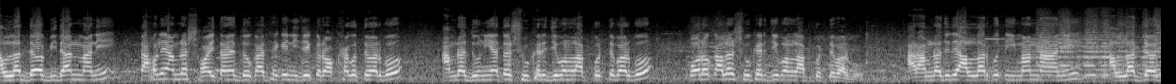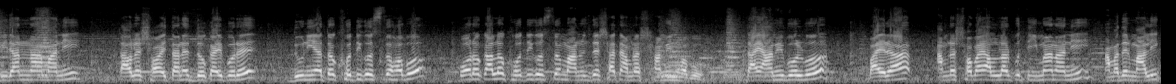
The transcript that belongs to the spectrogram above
আল্লাহর দেওয়া বিধান মানি, তাহলে আমরা শয়তানের দোকা থেকে নিজেকে রক্ষা করতে পারব, আমরা দুনিয়াতে সুখের জীবন লাভ করতে পারব, পরকালও সুখের জীবন লাভ করতে পারব। আর আমরা যদি আল্লাহর প্রতি ইমান না আনি, আল্লাহর দেওয়া বিধান না মানি তাহলে শয়তানের দোকায় পড়ে দুনিয়াতেও ক্ষতিগ্রস্ত হব, পরকালও ক্ষতিগ্রস্ত মানুষদের সাথে আমরা সামিল হব। তাই আমি বলব বাইরা আমরা সবাই আল্লাহর প্রতি ইমান আনি, আমাদের মালিক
